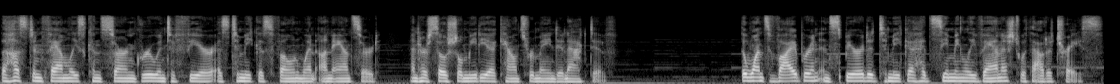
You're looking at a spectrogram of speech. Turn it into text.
the Huston family's concern grew into fear as Tamika's phone went unanswered and her social media accounts remained inactive. The once vibrant and spirited Tamika had seemingly vanished without a trace.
